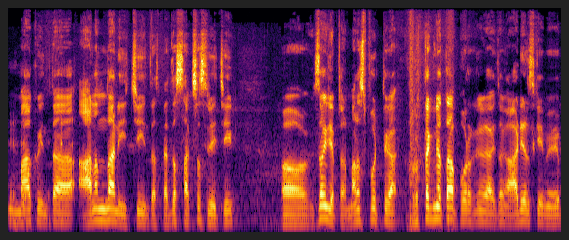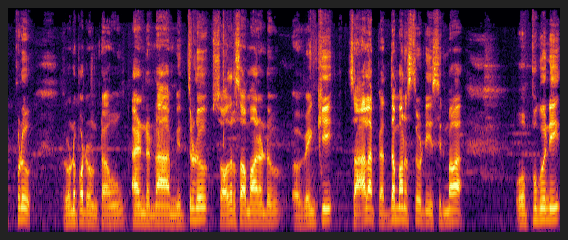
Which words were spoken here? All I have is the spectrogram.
మాకు ఇంత ఆనందాన్ని ఇచ్చి ఇంత పెద్ద సక్సెస్ని ఇచ్చి నిజంగా చెప్తాను మనస్ఫూర్తిగా కృతజ్ఞతాపూర్వకంగా నిజంగా ఆడియన్స్కి మేము ఎప్పుడు రుణపడి ఉంటాము. అండ్ నా మిత్రుడు సోదర సమానుడు వెంకీ చాలా పెద్ద మనసుతోటి ఈ సినిమా ఒప్పుకొని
